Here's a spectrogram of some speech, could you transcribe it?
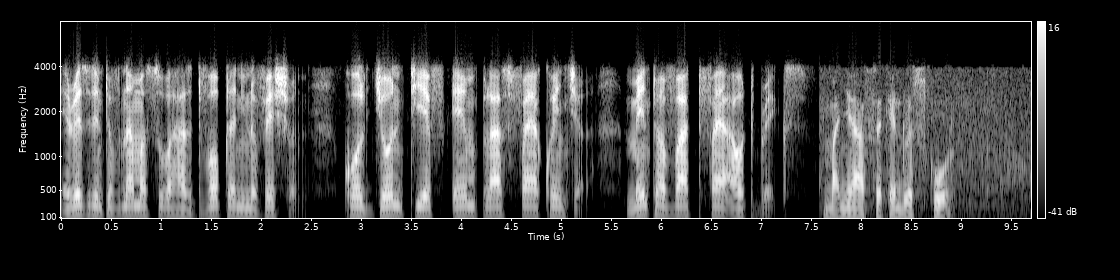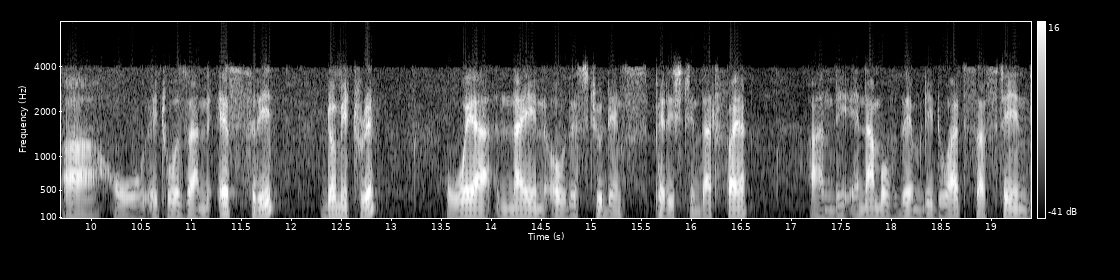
a resident of Namasuba, has developed an innovation called John TFM Plus Fire Quencher, meant to avert fire outbreaks. Manya Secondary School. Uh, it was an S3 dormitory where nine of the students perished in that fire and a number of them did what? Sustained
